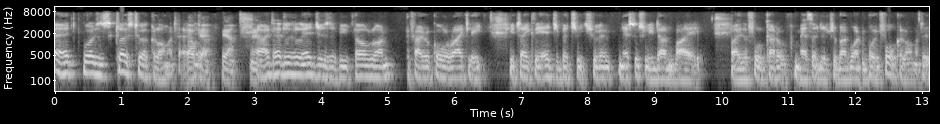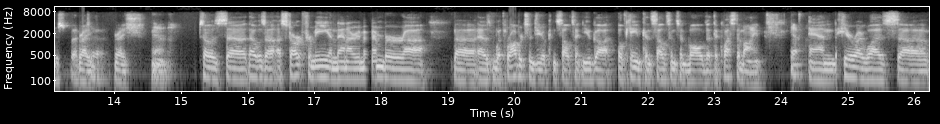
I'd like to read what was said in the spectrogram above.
It was close to a kilometre. Okay. Yeah. yeah. Uh, it had little edges, if you told on, if I recall rightly, you take the edge bits which were necessarily done by by the full cutoff method, it's about 1.4 kilometres. But Right. uh, right. yeah. So it was, uh, that was a, a start for me. And then I remember uh, uh, as with Robertson Geo Consultant, you got O'Kane Consultants involved at the Questa mine. Yeah. And here I was, uh,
